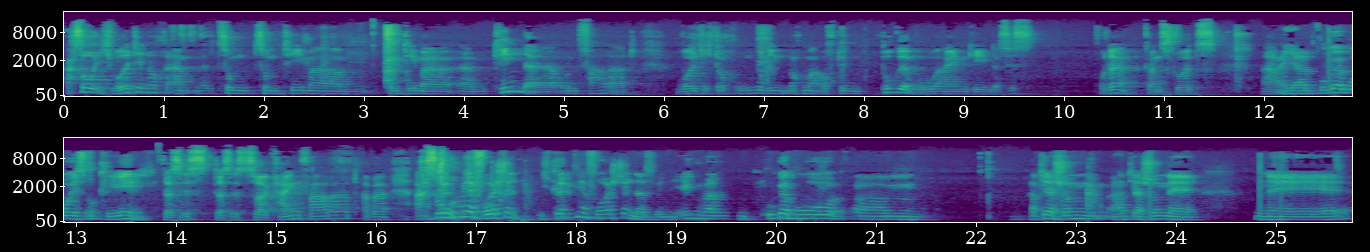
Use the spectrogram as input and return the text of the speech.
ach so, ich wollte noch ähm, zum, zum Thema, zum Thema ähm, Kinder und Fahrrad wollte ich doch unbedingt nochmal auf den Bugaboo eingehen. Das ist, oder? Ganz kurz. Ähm, ah ja, Bugaboo ist okay. Das ist, das ist zwar kein Fahrrad, aber. Ach so. Ich könnte mir vorstellen, ich könnte mir vorstellen dass wenn irgendwann Bugaboo ähm, hat ja schon, hat ja schon eine, eine,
